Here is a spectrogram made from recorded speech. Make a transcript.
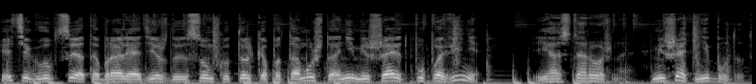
Эти глупцы отобрали одежду и сумку только потому, что они мешают пуповине? Я осторожно, мешать не будут.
